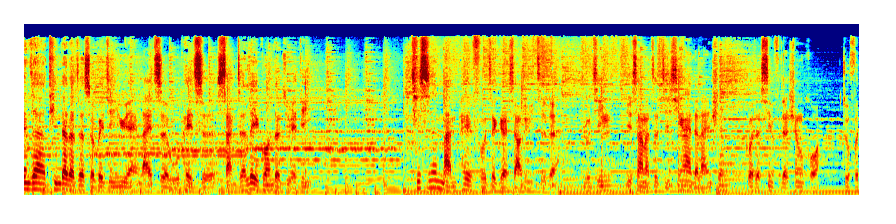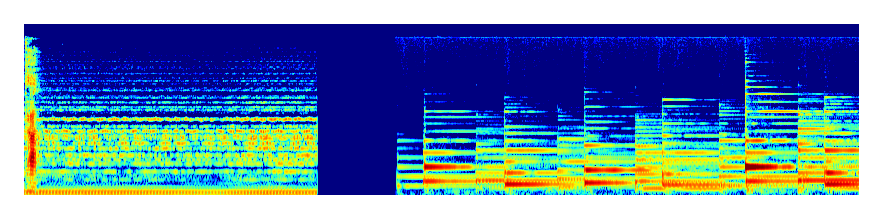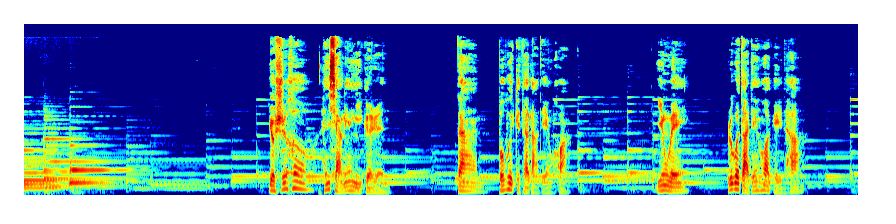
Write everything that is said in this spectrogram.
现在听到的这首背景音乐来自吴佩慈《闪着泪光的决定》。其实蛮佩服这个小女子的，如今遇上了自己心爱的男生，过着幸福的生活，祝福他。有时候很想念一个人，但不会给他打电话，因为如果打电话给他，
